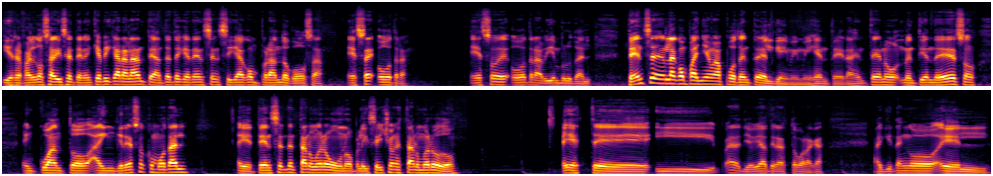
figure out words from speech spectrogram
y Rafael González dice: Tienen que picar adelante antes de que Tencent siga comprando cosas. Esa es otra. Eso es otra bien brutal. Tencent es la compañía más potente del gaming, mi gente. La gente no, entiende eso. En cuanto a ingresos como tal, eh, Tencent está número uno, PlayStation está número dos. Este, y yo voy a tirar esto por acá. Aquí tengo el,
